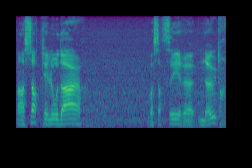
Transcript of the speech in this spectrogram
en sorte que l'odeur va sortir euh, neutre.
